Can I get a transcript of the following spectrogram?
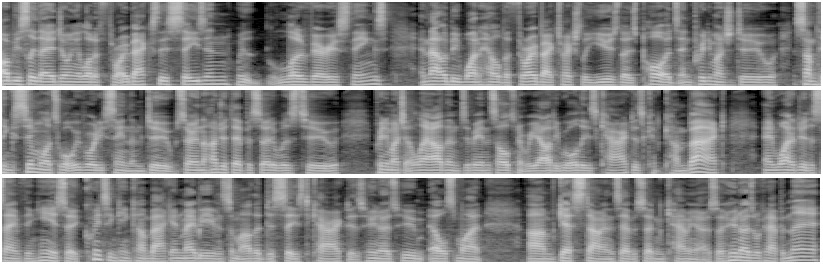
obviously they are doing a lot of throwbacks this season with a lot of various things and that would be one hell of a throwback to actually use those pods and pretty much do something similar to what we've already seen them do. So in the 100th episode it was to pretty much allow them to be in this alternate reality where all these characters could come back and want to do the same thing here. So Quentin can come back and maybe even some other deceased characters. Who knows who else might um, guest star in this episode and cameo. So who knows what could happen there,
